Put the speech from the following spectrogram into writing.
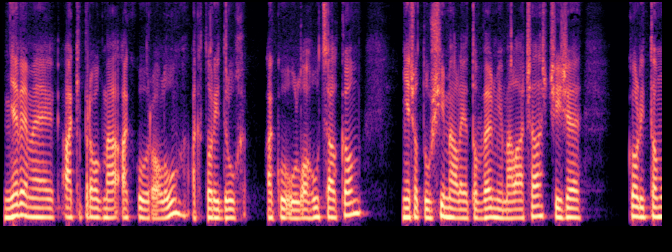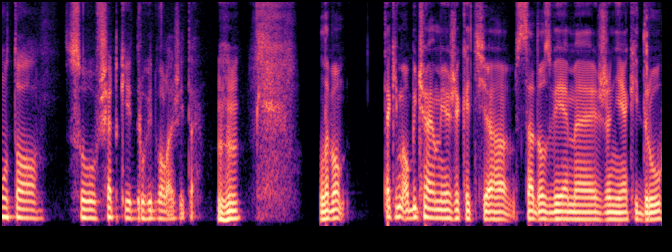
nevieme, aký prvok má akú rolu a ktorý druh akú úlohu celkom. Niečo tušíme, ale je to veľmi malá časť, čiže kvôli tomuto sú všetky druhy dôležité. Mm-hmm. Lebo Takým obyčajom je, že keď eh, sa dozvieme, že nejaký druh,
